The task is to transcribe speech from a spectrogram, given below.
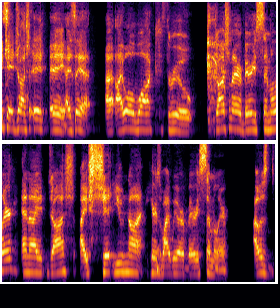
Okay, Josh. Hey, hey Isaiah. I, I will walk through. Josh and I are very similar, and I, Josh, I shit you not. Here's why we are very similar. I was,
